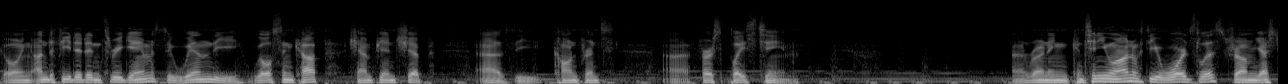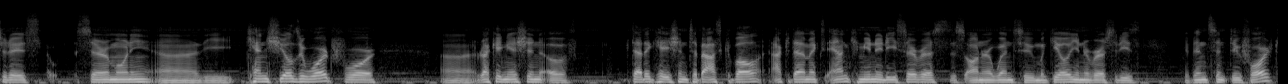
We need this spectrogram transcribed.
going undefeated in three games to win the Wilson Cup championship as the conference uh, first place team. Uh, running, continue on with the awards list from yesterday's ceremony. Uh, the Ken Shields Award for uh, recognition of dedication to basketball, academics, and community service. This honor went to McGill University's Vincent Dufort.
